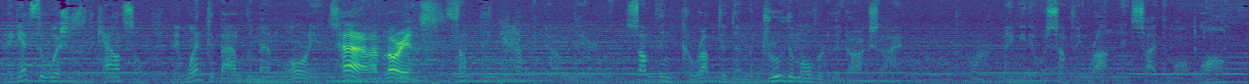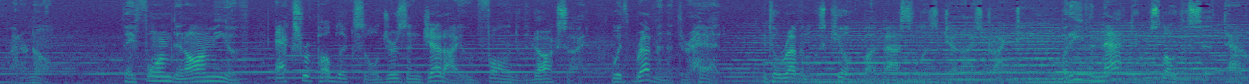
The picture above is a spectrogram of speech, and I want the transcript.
and against the wishes of the Council, they went to battle the Mandalorians. Ha, Mandalorians. Something happened out there. Something corrupted them and drew them over to the dark side. Or maybe there was something rotten inside them all along. I don't know. They formed an army of ex-Republic soldiers and Jedi who'd fallen to the dark side, with Revan at their head, until Revan was killed by Bastila's Jedi strike team. But even that didn't slow the Sith down.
